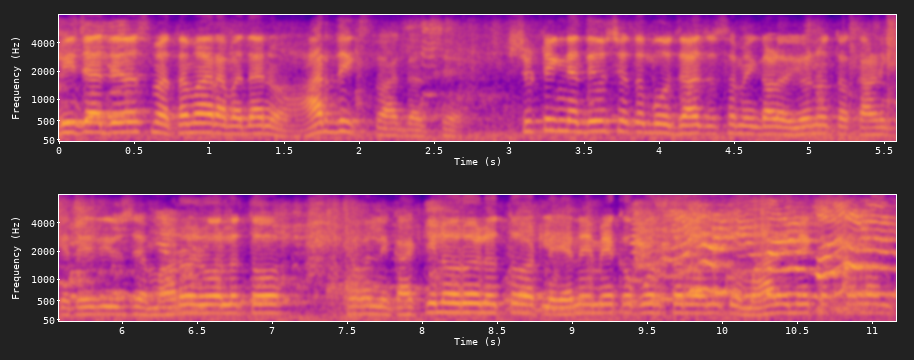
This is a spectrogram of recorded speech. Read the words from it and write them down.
બીજા દિવસમાં તમારા બધાનું હાર્દિક સ્વાગત છે. શૂટિંગના દિવસે તો બહુ જાજો સમયગાળો એનો નહોતો કારણ કે તે દિવસે મારો રોલ હતો ધવલની કાકીનો રોલ હતો એટલે એને મેકઅપ ઓર કરવાનું હતું મારે મેકઅપ કરવાનું.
